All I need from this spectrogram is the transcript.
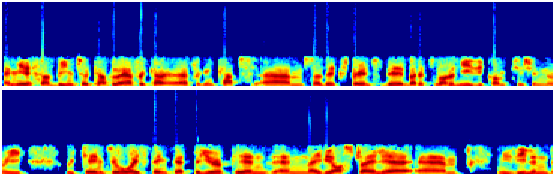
and yes, I've been to a couple of Africa African Cups, um, so the experience there, but it's not an easy competition. We we tend to always think that the Europeans and maybe Australia, um, New Zealand,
